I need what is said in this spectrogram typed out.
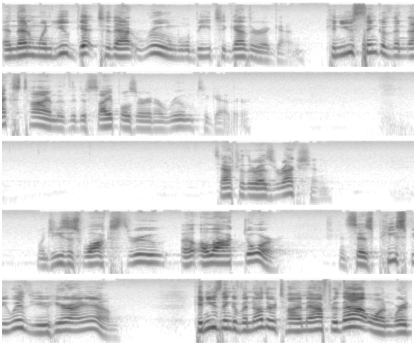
And then when you get to that room, we'll be together again. Can you think of the next time that the disciples are in a room together? It's after the resurrection. When Jesus walks through a, a locked door and says, Peace be with you, here I am. Can you think of another time after that one where,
